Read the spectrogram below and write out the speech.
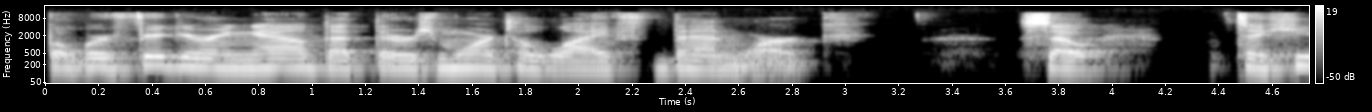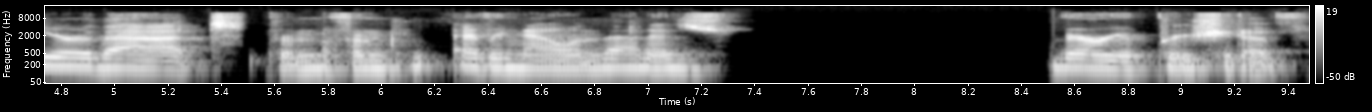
but we're figuring out that there's more to life than work. So to hear that from from every now and then is very appreciative.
